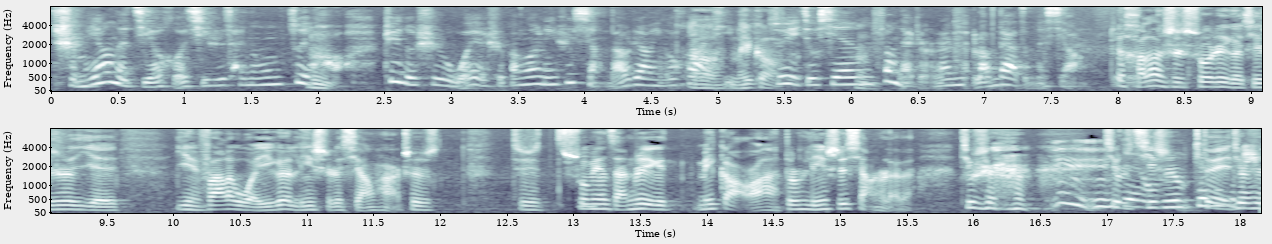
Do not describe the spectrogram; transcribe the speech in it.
什么样的结合，其实才能最好。这个是我也是刚刚临时想到这样一个话题，所以就先放在这儿，让郎大怎么想？这韩老师说这个，其实也引发了我一个临时的想法，这是这说明咱们这个没稿啊，都是临时想出来的。就是，嗯就是其实对，就是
